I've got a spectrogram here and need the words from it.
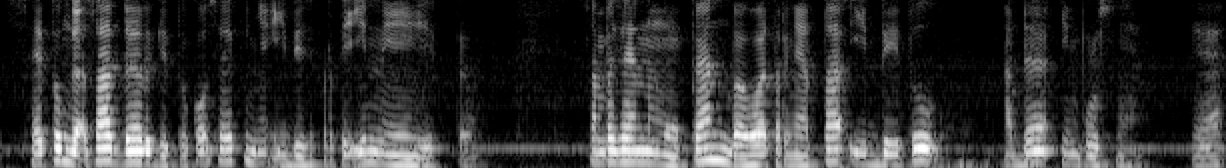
saya tuh nggak sadar gitu kok saya punya ide seperti ini gitu. Sampai saya nemukan bahwa ternyata ide itu ada impulsnya ya.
